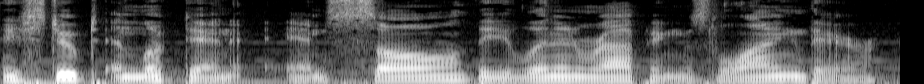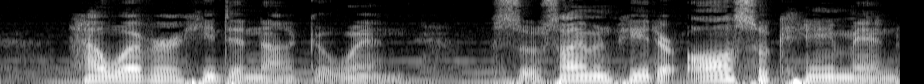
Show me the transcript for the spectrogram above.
He stooped and looked in and saw the linen wrappings lying there. However, he did not go in. So Simon Peter also came in,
